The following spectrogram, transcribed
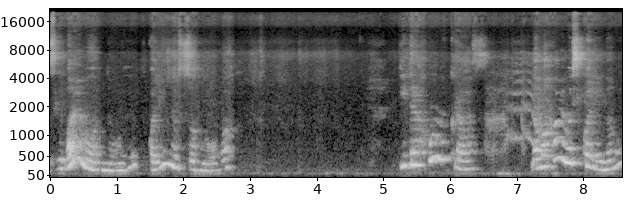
Згибаємо ноги в колінних суглобах. Під рахунок раз. Намагаємось колінами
